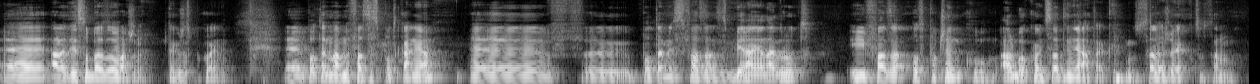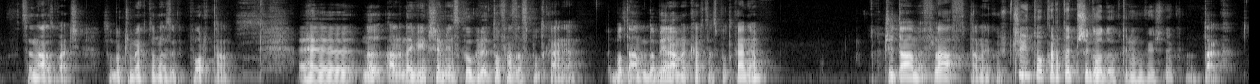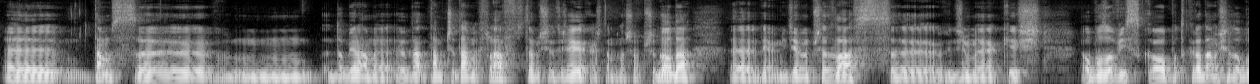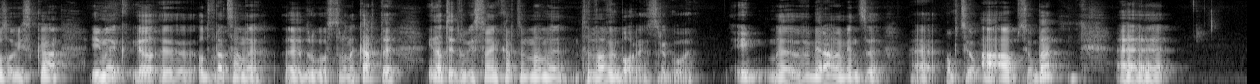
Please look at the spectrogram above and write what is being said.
E, ale jest to bardzo ważne, także spokojnie. E, potem mamy fazę spotkania. Potem jest faza zbierania nagród i faza odpoczynku albo końca dnia, tak zależy jak to tam chcę nazwać. Zobaczymy jak to nazwie portal. No ale największe mięsko gry to faza spotkania, bo tam dobieramy kartę spotkania, czytamy flaw, tam jakoś Czyli tą kartę przygody, o której mówiłeś, tak? tak. E, Tam z, e, mm, dobieramy, e, ta- tam czytamy flaw, tam się dzieje jakaś tam nasza przygoda. Nie wiem, idziemy przez las, widzimy jakieś obozowisko, podkradamy się do obozowiska i myk, i, odwracamy drugą stronę karty i na tej drugiej stronie karty mamy dwa wybory z reguły. I wybieramy między opcją A a opcją B. E,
